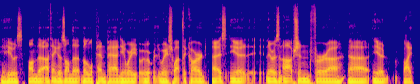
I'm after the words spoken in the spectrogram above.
he was on the I think it was on the, the little pen pad, you know, where you where you swipe the card. Uh, you know, there was an option for uh, uh, you know like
